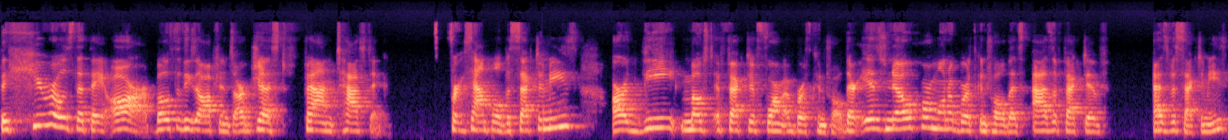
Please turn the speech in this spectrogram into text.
the heroes that they are, both of these options are just fantastic. For example, vasectomies are the most effective form of birth control. There is no hormonal birth control that's as effective as vasectomies.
